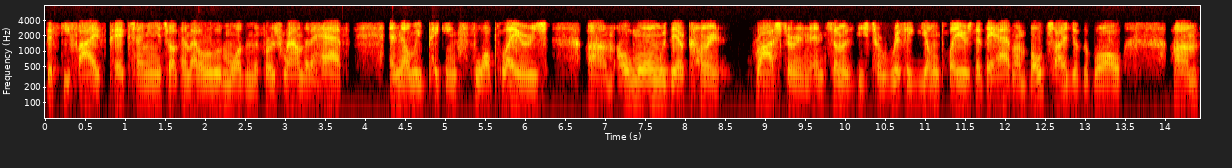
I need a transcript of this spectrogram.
55 picks. I mean, you're talking about a little bit more than the first round and a half, and they'll be picking four players um, along with their current roster and, and some of these terrific young players that they have on both sides of the ball. Um,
